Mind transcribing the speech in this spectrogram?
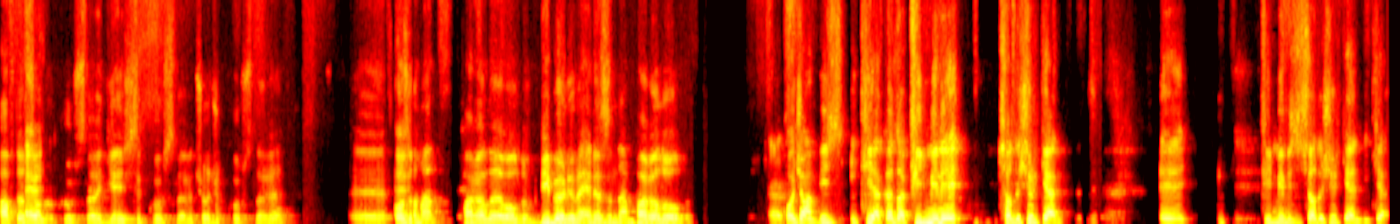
Hafta evet. sonu kursları, gençlik kursları, çocuk kursları. Ee, evet. O zaman paralı oldu. Bir bölümü en azından paralı oldu. Evet. Hocam biz iki yakada filmini çalışırken e, filmimizi çalışırken iki,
